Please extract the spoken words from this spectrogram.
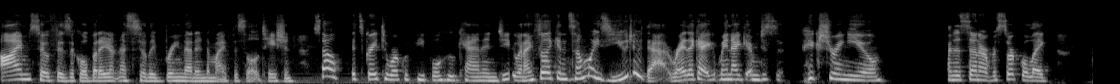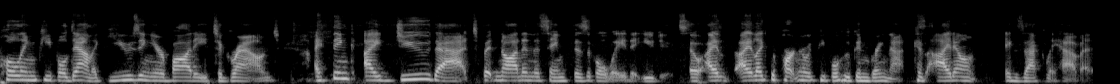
I'm so physical, but I don't necessarily bring that into my facilitation. So it's great to work with people who can and do. And I feel like in some ways you do that, right? Like, I, I mean, I, I'm just picturing you in the center of a circle, like pulling people down, like using your body to ground. I think I do that, but not in the same physical way that you do. So I, I like to partner with people who can bring that because I don't exactly have it.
